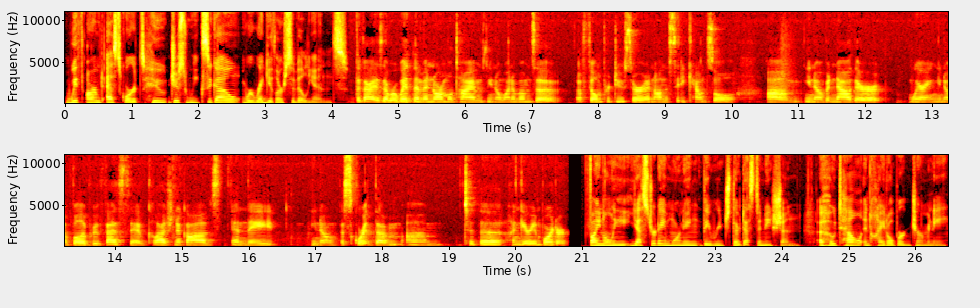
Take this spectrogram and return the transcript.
With armed escorts who just weeks ago were regular civilians. The guys that were with them in normal times, you know, one of them's a, a film producer and on the city council, um, you know, but now they're wearing, you know, bulletproof vests, they have Kalashnikovs, and they, you know, escort them um, to the Hungarian border. Finally, yesterday morning, they reached their destination, a hotel in Heidelberg, Germany.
